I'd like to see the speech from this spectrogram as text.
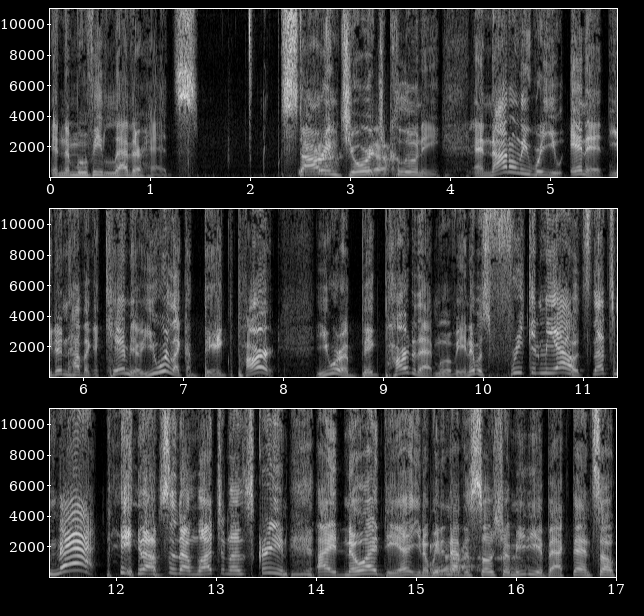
in the movie Leatherheads starring Yeah, George yeah. Clooney. And not only were you in it, you didn't have like a cameo, you were like a big part. You were a big part of that movie, and it was freaking me out. So that's Matt. you know, I'm sitting, I'm watching on screen. I had no idea. You know, we didn't have the social media back then. So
